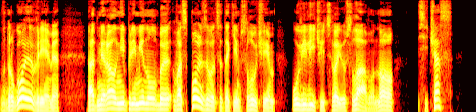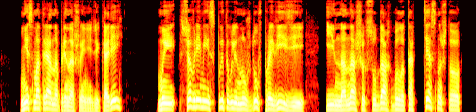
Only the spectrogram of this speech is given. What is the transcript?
В другое время адмирал не приминул бы воспользоваться таким случаем, увеличить свою славу, но сейчас Несмотря на приношение дикарей, мы все время испытывали нужду в провизии, и на наших судах было так тесно, что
